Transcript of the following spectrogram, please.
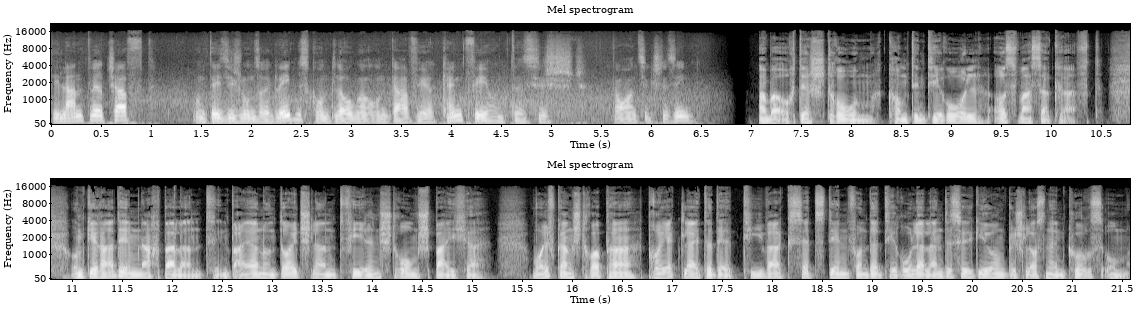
die Landwirtschaft. Und das ist unsere Lebensgrundlage und dafür kämpfe ich und das ist der einzigste Sinn. Aber auch der Strom kommt in Tirol aus Wasserkraft. Und gerade im Nachbarland, in Bayern und Deutschland, fehlen Stromspeicher. Wolfgang Stropper, Projektleiter der TIWAG, setzt den von der Tiroler Landesregierung beschlossenen Kurs um.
